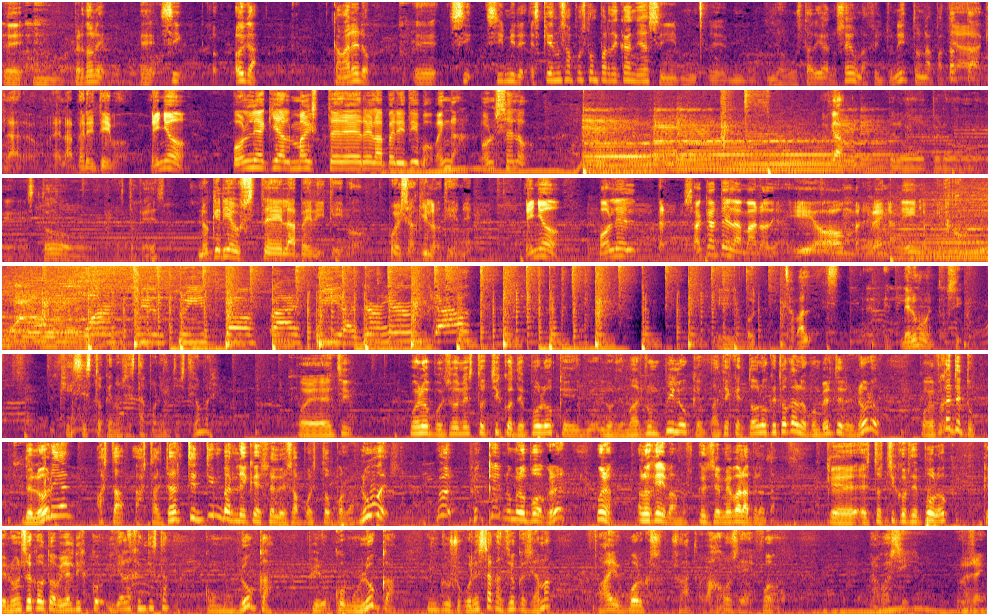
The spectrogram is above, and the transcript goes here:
Eh, mm, perdone, eh, sí, oiga, camarero, eh, sí, sí, mire, es que nos ha puesto un par de cañas y mm, eh, nos gustaría, no sé, una aceitunita, una patata. Ya, claro, el aperitivo. Niño, ponle aquí al Meister el aperitivo. Venga, pónselo. Oiga, pero, pero, eh, ¿esto, ¿esto qué es? ¿No quería usted el aperitivo? Pues aquí lo tiene. Niño, ponle el... Sácate la mano de ahí, hombre. Venga, niño. One, two, three, four, five, we are young and proud. Eh, oye, chaval, ven un momento, sí. ¿Qué es esto que nos está poniendo este hombre? Pues sí. Bueno, pues son estos chicos de polo que los demás rumpilo que parece que todo lo que tocan lo convierten en oro. Porque fíjate tú, de Lorean hasta, hasta el Justin Timberlake que se les ha puesto por las nubes. Es que no me lo puedo creer. Bueno, a lo que íbamos, que se me va la pelota. Que estos chicos de Pollock que no han sacado todavía el disco y ya la gente está como loca, pero como loca. Incluso con esta canción que se llama Fireworks, o sea, trabajos de fuego. Algo así, no sé.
